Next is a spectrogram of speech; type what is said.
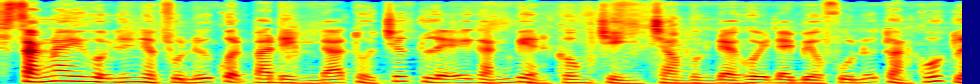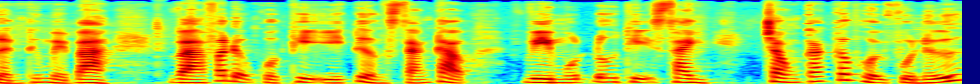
Sáng nay, Hội Liên hiệp Phụ nữ quận Ba Đình đã tổ chức lễ gắn biển công trình chào mừng Đại hội đại biểu Phụ nữ toàn quốc lần thứ 13 và phát động cuộc thi ý tưởng sáng tạo vì một đô thị xanh trong các cấp hội phụ nữ,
